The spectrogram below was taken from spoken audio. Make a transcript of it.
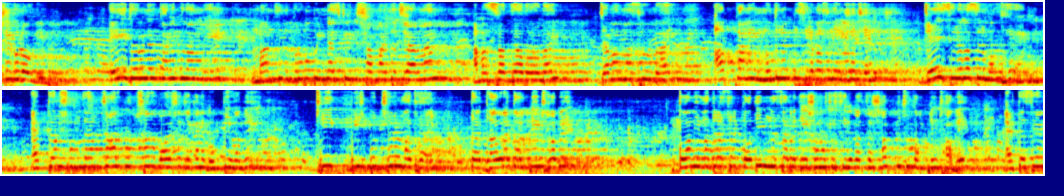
সেগুলোও নেবে। এই ধরনের কারিকুলাম নিয়ে মানসির গ্রুপ অফ ইন্ডাস্ট্রির সম্মানিত চেয়ারম্যান আমার শ্রদ্ধেয় বড় ভাই, জামাল মাসরুর ভাই আপকামিং নতুন একটি সিলেবাস নিয়ে এসেছেন। যেই সিলেবাসের মধ্যে একজন সন্তান চার বছর বয়সে যেখানে ভর্তি হবে, ঠিক বিশ বছরের মাথায় তার দাওরা কমপ্লিট হবে। কমি মাদ্রাসার কদিম নাসাবের যে সমস্ত সিলেবাসটা সব কিছু কমপ্লিট হবে। অ্যাট দ্য সেম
